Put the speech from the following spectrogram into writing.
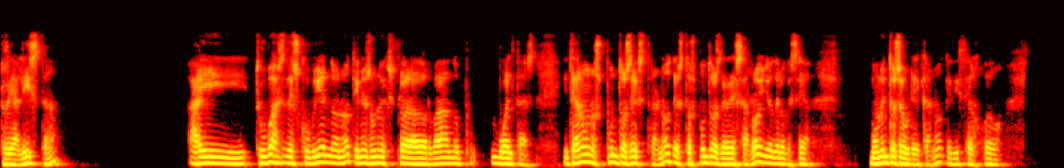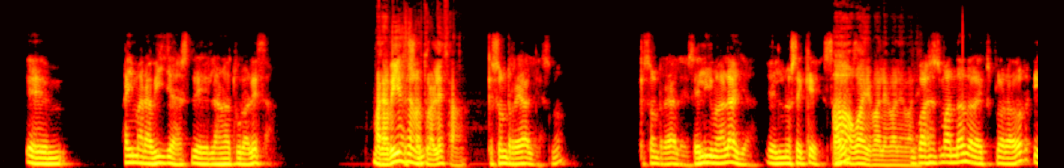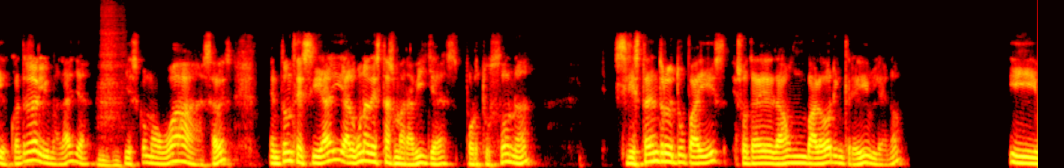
realista, ahí tú vas descubriendo, ¿no? Tienes un explorador, va dando vueltas y te dan unos puntos extra, ¿no? De estos puntos de desarrollo, de lo que sea. Momentos eureka, ¿no? Que dice el juego. Em, hay maravillas de la naturaleza. Maravillas de la naturaleza. Que son reales, ¿no? que son reales. El Himalaya, el no sé qué, ¿sabes? Ah, guay, vale, vale, vale. Vas mandando al explorador y encuentras el Himalaya. y es como, guau, ¿sabes? Entonces, si hay alguna de estas maravillas por tu zona, si está dentro de tu país, eso te da un valor increíble, ¿no? Y,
